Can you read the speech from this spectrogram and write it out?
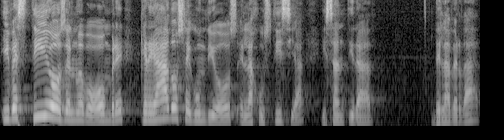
y vestíos del nuevo hombre, creado según Dios en la justicia y santidad de la verdad.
